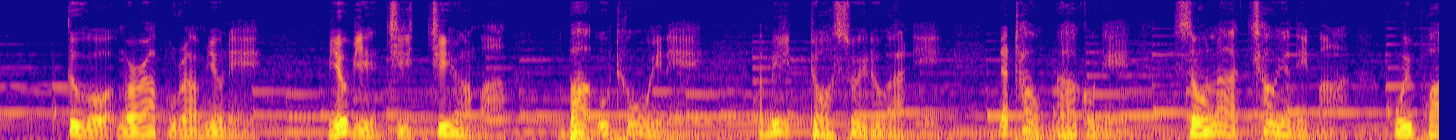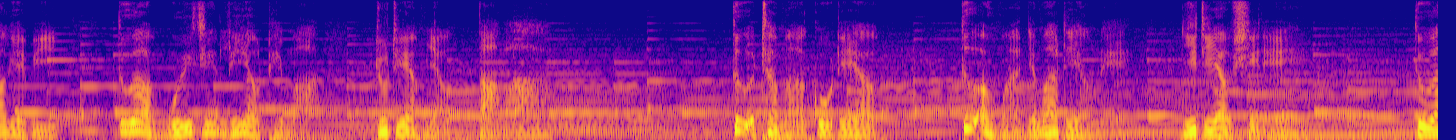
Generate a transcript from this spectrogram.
။သူ့ကိုအမရပူရာမြို့နယ်မြို့ပြင်ကြီးကြီးရွာမှာအဘဦးထုံးဝေနဲ့အမိဒေါ်ဆွေတို့ကနေ2005ခုနှစ်ဇွန်လ6ရက်နေ့မှာမွေးဖွားခဲ့ပြီးသူကမွေးချင်း၄ယောက်ထဲမှာဒုတိယမြောက်သားပါသူ့အထက်မှာအကိုတစ်ယောက်သူ့အောက်မှာညီမတစ်ယောက်နဲ့ ညီတစ်ယောက်ရှိတယ်သူက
